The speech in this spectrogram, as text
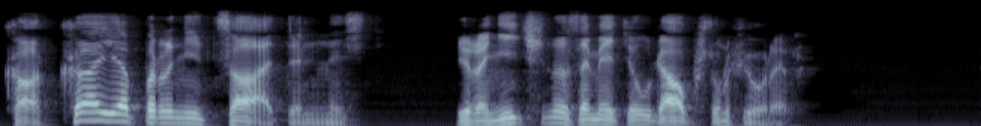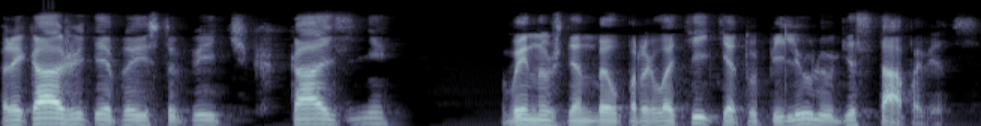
«Какая проницательность!» — иронично заметил гауптштурмфюрер. «Прикажете приступить к казни?» Вынужден был проглотить эту пилюлю гестаповец.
